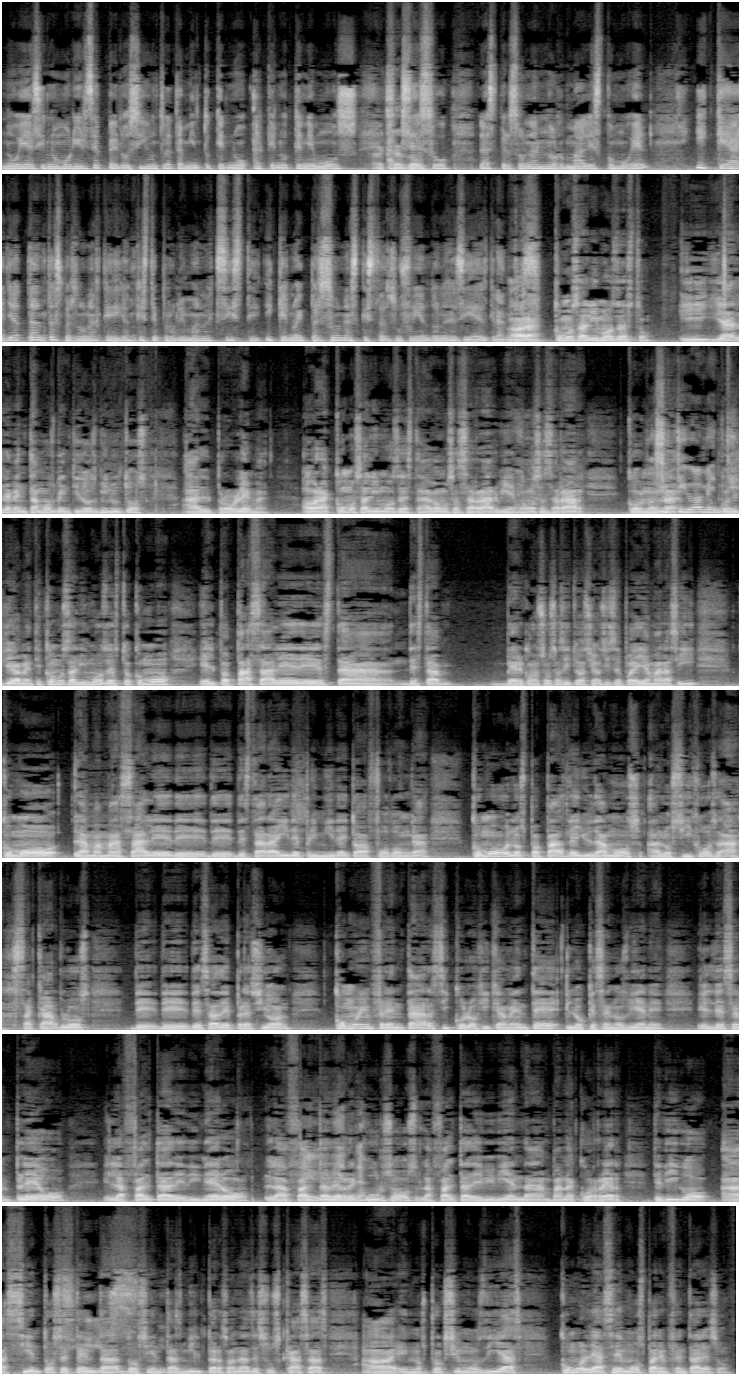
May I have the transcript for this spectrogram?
no voy a decir no morirse, pero sí un tratamiento que no, al que no tenemos Acceso. acceso. las personas normales como él, y que haya tantas personas que digan que este problema no existe y que no hay personas que están sufriendo necesidades grandes. Ahora, ¿cómo salimos de esto? Y ya le aventamos 22 minutos al problema. Ahora, ¿cómo salimos de esta? Vamos a cerrar bien, vamos a cerrar con Positivamente. una positivamente. ¿Cómo salimos de esto? ¿Cómo el papá sale de esta de esta vergonzosa situación, si se puede llamar así? ¿Cómo la mamá sale de, de, estar ahí deprimida y toda fodonga? ¿Cómo los papás le ayudamos a los hijos a sacarlos de, de esa depresión? cómo enfrentar psicológicamente lo que se nos viene, el desempleo, la falta de dinero, la falta de, recursos, la falta de vivienda, van a correr, te digo, a 170, Sí, 200 mil personas de sus casas ah, en los próximos días. ¿Cómo le hacemos para enfrentar eso?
